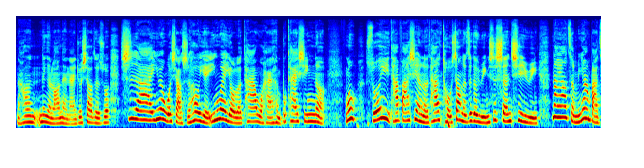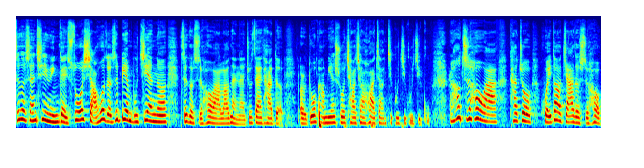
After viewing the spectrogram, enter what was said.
然后那个老奶奶就笑着说：“是啊，因为我小时候也因为有了它，我还很不开心呢。”哦，所以他发现了他头上的这个云是生气云，那要怎么样把这个生气云给缩小或者是变不见呢？这个时候啊，老奶奶就在他的耳朵旁边说悄悄话，这样叽咕叽咕叽咕。然后之后啊，他就回到家的时候，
